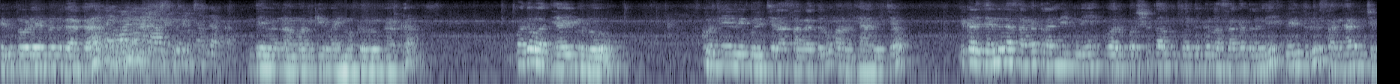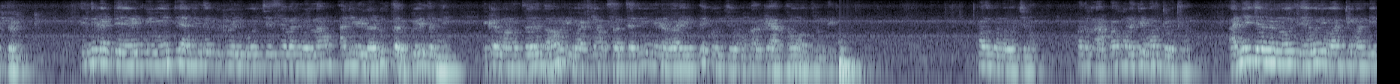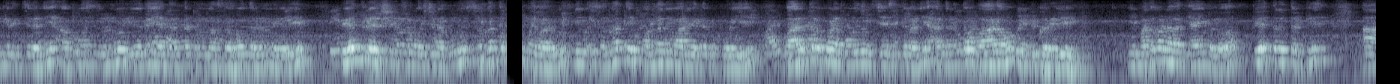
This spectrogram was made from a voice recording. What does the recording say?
మీకు తోడేండును గాక. దేవుని నామానికి మహిమ కలుగు గాక. పదవ అధ్యాయంలో కొన్నేళ్ళ గురించిన సంగతులు మనం ధ్యానించాం. ఇక్కడ జరిగిన సంగతులన్నింటినీ వారు పరిశుద్ధాలను పొందుకున్న సంగతులన్నీ పేదలు సంఘానికి చెప్తాడు. ఎందుకంటే మేమేంటి అన్ని దగ్గరికి వెళ్ళి భోజనం చేసేవని విన్నాం అని వీళ్ళు అడుగుతారు పేతుల్ని ఇక్కడ మనం చదువుదాం ఈ వాక్యం ఒకసారి చదివి మీరు ఎలా అయితే కొంచెం మనకి అర్థం అవుతుంది. పదకొండవ వచ్చిన పదకొండు అయితే మొదటి వచ్చిన అన్ని జనులను దేవుని వాక్యం అంగీకరించడని అపోస్తులను యోదయంతట ఉన్న సహోదరులను వెళ్ళి పేతుల విషయంలో వచ్చినప్పుడు సున్నతి వారు నీవు సున్నతి పొందని వారి ఎదుగు పోయి వారితో కూడా భోజనం చేసేవని అతనితో వారం పెట్టుకొని ఈ పదకొండవ అధ్యాయంలో పేతులతోటి ఆ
